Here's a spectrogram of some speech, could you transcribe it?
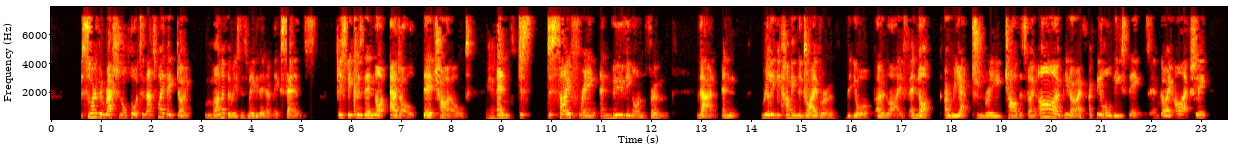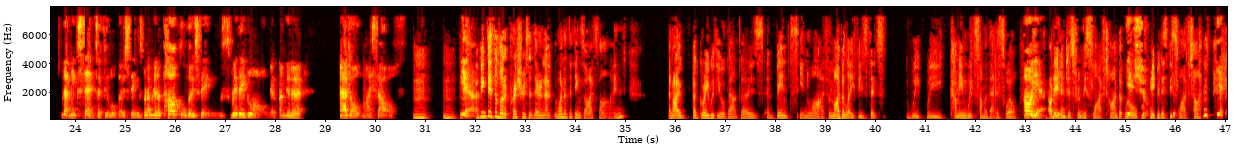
sort of irrational thoughts. And that's why they don't, one of the reasons maybe they don't make sense is because they're not adult, they're child Yeah. and just deciphering and moving on from that and really becoming the driver of the, your own life and not a reactionary child that's going, oh, I'm, you know, I, I feel all these things and going, oh, actually, that makes sense. I feel all those things, but I'm going to park all those things where they belong and I'm going to adult myself. Mm, mm. Yeah. I think there's a lot of pressure, isn't there? And uh, one of the things I find, and I agree with you about those events in life, and my belief is that we we come in with some of that as well. Oh yeah. Not even just from this lifetime, but we'll, Yeah, sure. we'll keep it as this lifetime. Yeah.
